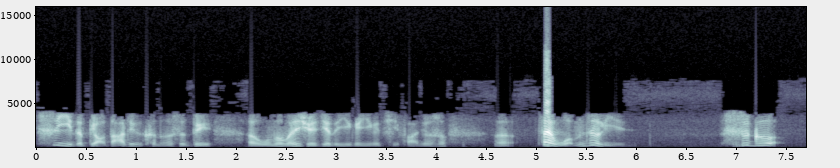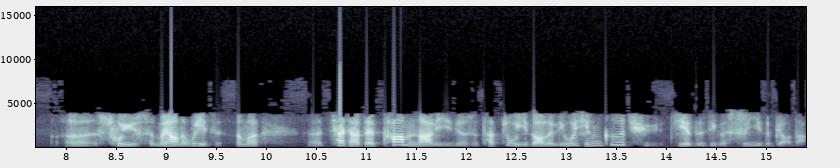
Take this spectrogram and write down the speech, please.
诗意的表达，这个可能是对呃我们文学界的一个一个启发，就是说，呃，在我们这里，诗歌。呃，处于什么样的位置？那么，呃，恰恰在他们那里，就是他注意到了流行歌曲界的这个诗意的表达，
